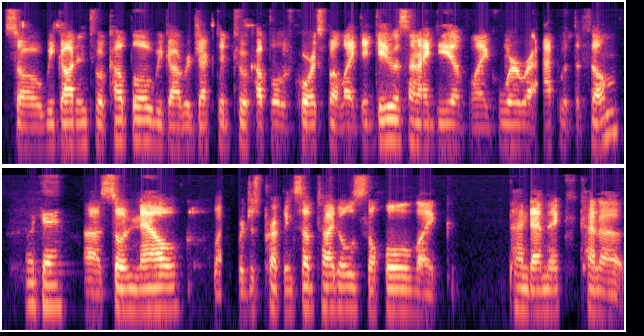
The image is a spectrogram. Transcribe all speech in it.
So we got into a couple, we got rejected to a couple, of course, but like it gave us an idea of like where we're at with the film. Okay. Uh, so now, like, we're just prepping subtitles. The whole like pandemic kind of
